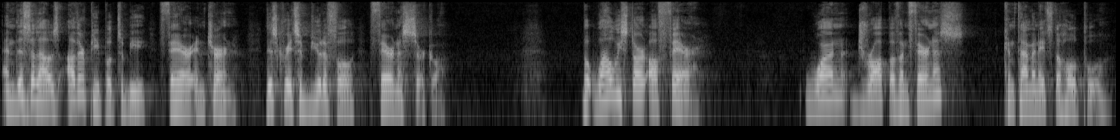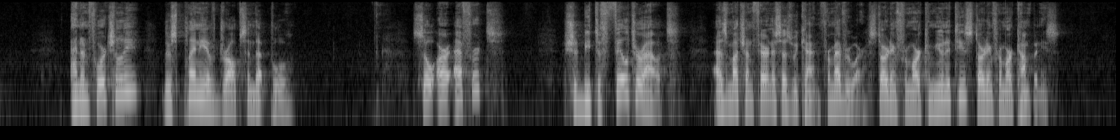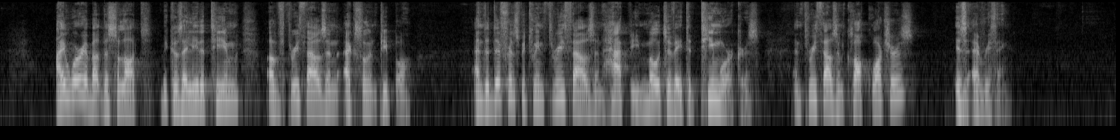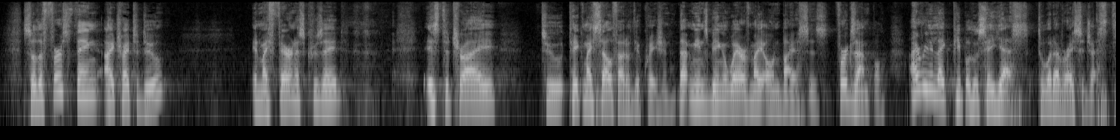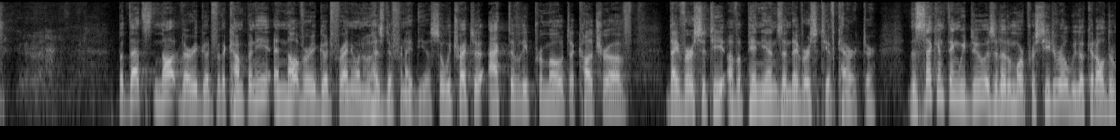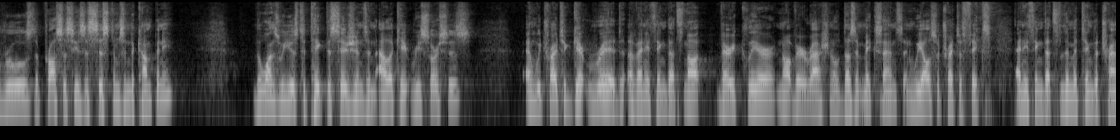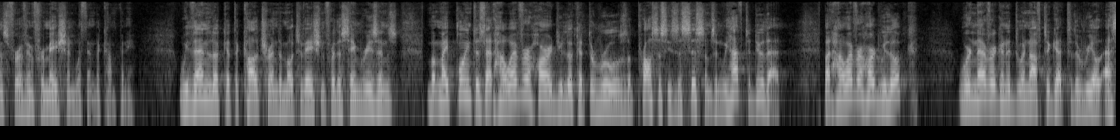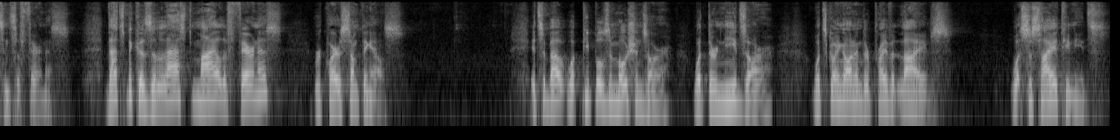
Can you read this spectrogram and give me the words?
And this allows other people to be fair in turn. This creates a beautiful fairness circle. But while we start off fair, one drop of unfairness contaminates the whole pool. And unfortunately, there's plenty of drops in that pool. So our effort should be to filter out as much unfairness as we can from everywhere, starting from our communities, starting from our companies. I worry about this a lot because I lead a team of 3,000 excellent people. And the difference between 3,000 happy, motivated team workers and 3,000 clock watchers is everything. So, the first thing I try to do in my fairness crusade is to try to take myself out of the equation. That means being aware of my own biases. For example, I really like people who say yes to whatever I suggest. but that's not very good for the company and not very good for anyone who has different ideas. So we try to actively promote a culture of diversity of opinions and diversity of character. The second thing we do is a little more procedural. We look at all the rules, the processes, the systems in the company, the ones we use to take decisions and allocate resources and we try to get rid of anything that's not very clear, not very rational, doesn't make sense. And we also try to fix anything that's limiting the transfer of information within the company. We then look at the culture and the motivation for the same reasons. But my point is that however hard you look at the rules, the processes, the systems, and we have to do that, but however hard we look, we're never going to do enough to get to the real essence of fairness. That's because the last mile of fairness requires something else. It's about what people's emotions are, what their needs are, what's going on in their private lives, what society needs.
